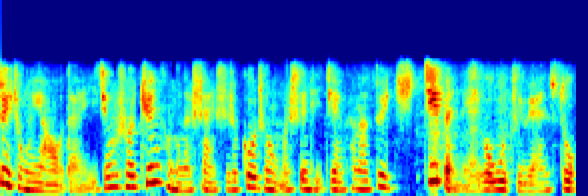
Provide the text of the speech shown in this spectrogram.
最重要的，也就是说，均衡的膳食是构成我们身体健康的最基本的一个物质元素。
